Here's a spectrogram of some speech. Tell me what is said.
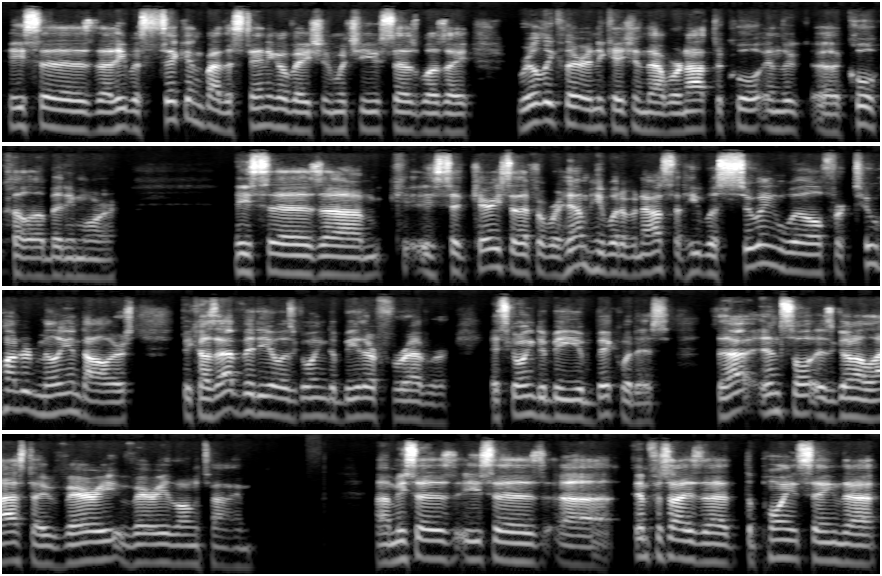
He says that he was sickened by the standing ovation, which he says was a really clear indication that we're not the cool in the uh, cool club anymore. He says, um, he said, Carrey said if it were him, he would have announced that he was suing Will for $200 million because that video is going to be there forever. It's going to be ubiquitous. That insult is going to last a very, very long time. Um, he says, he says, uh, emphasize that the point saying that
